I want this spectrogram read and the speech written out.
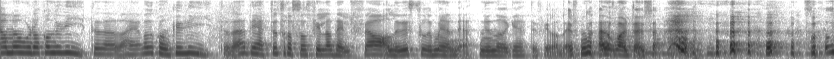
Ja, men hvordan kan du vite det? Der? Du kan ikke vite det. De heter tross alt Philadelphia. og Alle de store menighetene i Norge heter Philadelphia. Nei, bare tøyse. Sånn.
